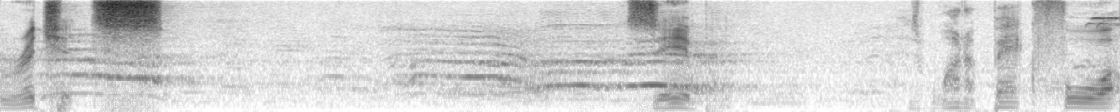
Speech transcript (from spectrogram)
Richards. Zeb has won it back for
